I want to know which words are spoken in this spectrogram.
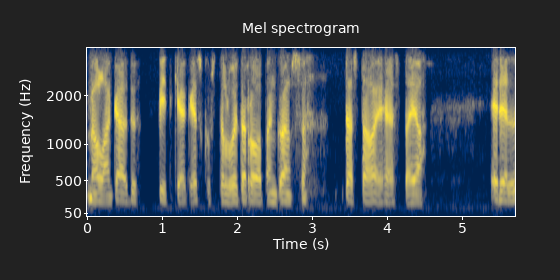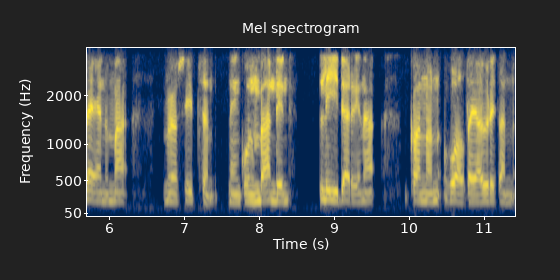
me ollaan käyty pitkiä keskusteluita Roopen kanssa tästä aiheesta ja edelleen mä myös itse niin kuin bändin liiderinä kannan huolta ja yritän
